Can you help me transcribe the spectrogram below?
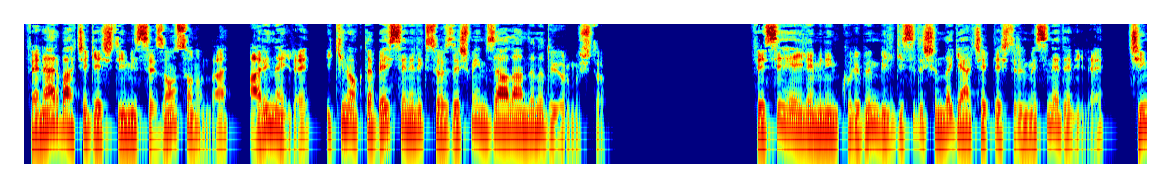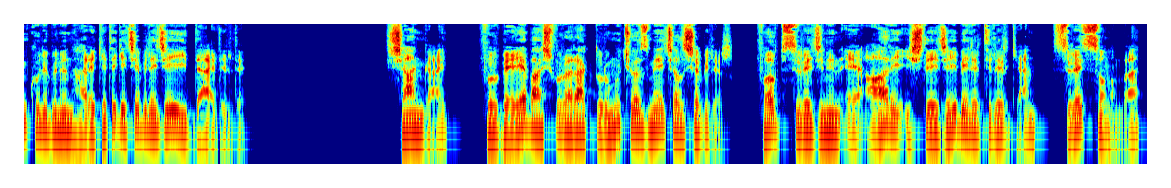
Fenerbahçe geçtiğimiz sezon sonunda Arina ile 2.5 senelik sözleşme imzalandığını duyurmuştu. Fesih eyleminin kulübün bilgisi dışında gerçekleştirilmesi nedeniyle Çin kulübünün harekete geçebileceği iddia edildi. Şangay, FB'ye başvurarak durumu çözmeye çalışabilir. FIRB sürecinin e-ağrı işleyeceği belirtilirken, süreç sonunda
